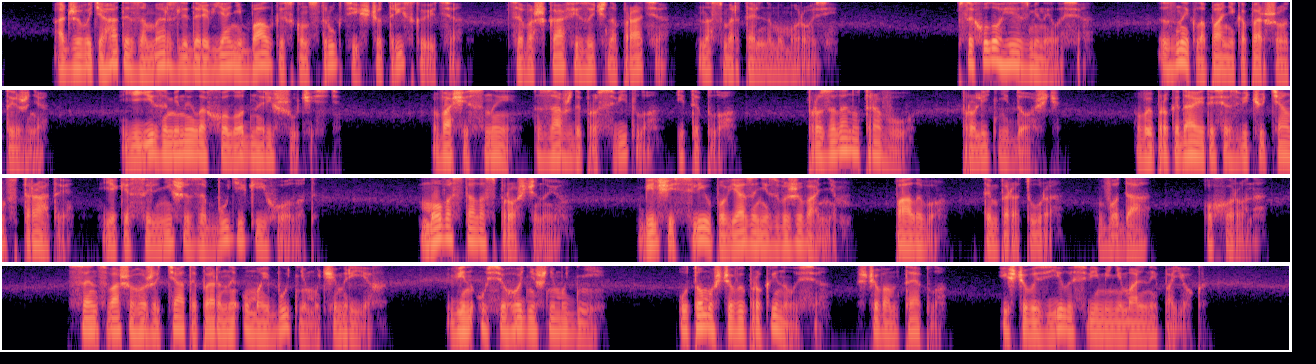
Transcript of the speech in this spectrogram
Адже витягати замерзлі дерев'яні балки з конструкцій, що тріскаються, це важка фізична праця на смертельному морозі. Психологія змінилася. Зникла паніка першого тижня. Її замінила холодна рішучість. Ваші сни завжди про світло і тепло, про зелену траву, про літній дощ. Ви прокидаєтеся з відчуттям втрати, яке сильніше за будь-який голод. Мова стала спрощеною. Більшість слів пов'язані з виживанням паливо, температура, вода, охорона. Сенс вашого життя тепер не у майбутньому чи мріях, він у сьогоднішньому дні, у тому, що ви прокинулися, що вам тепло, і що ви з'їли свій мінімальний пайок.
